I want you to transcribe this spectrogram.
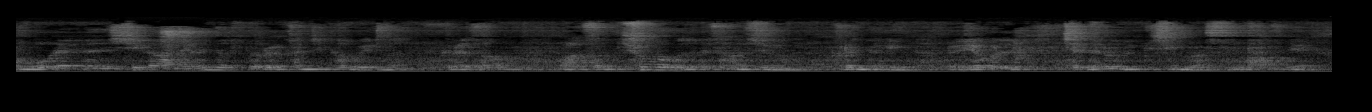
오래된 시간의 흔적들을 간직하고 있는 그래서 와서 추억을 회상할 수 있는 그런 역입니다. 그 역을 제대로 느끼신 것 같습니다. 예.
